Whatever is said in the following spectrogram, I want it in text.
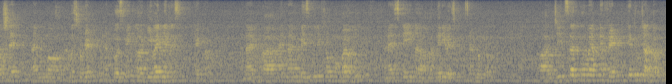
Akshay. I'm uh, I'm a student. I'm pursuing uh, TY BMS right now, and I'm uh, and I'm basically from Mumbai only, and I stay in uh, Andheri West, San Banglo. Uh, Jeet sir को मैं अपने फ्रेंड के थ्रू जानता हूँ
